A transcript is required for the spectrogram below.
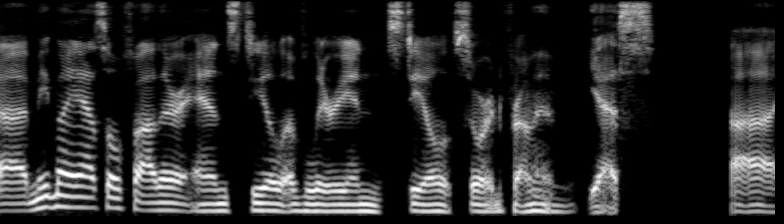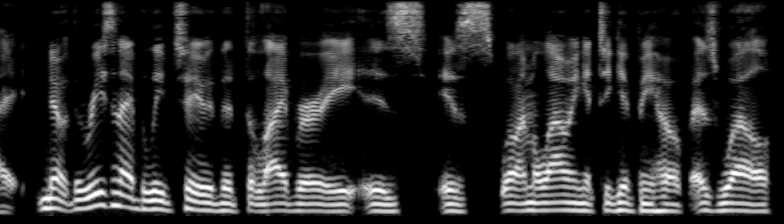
Uh, meet my asshole father and steal a Valyrian steel sword from him. Yes. Uh, no, the reason I believe too that the library is, is, well, I'm allowing it to give me hope as well,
